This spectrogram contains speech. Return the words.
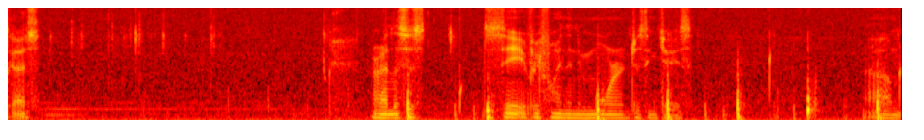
Those guys. Alright, let's just see if we find any more, just in case. Um,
